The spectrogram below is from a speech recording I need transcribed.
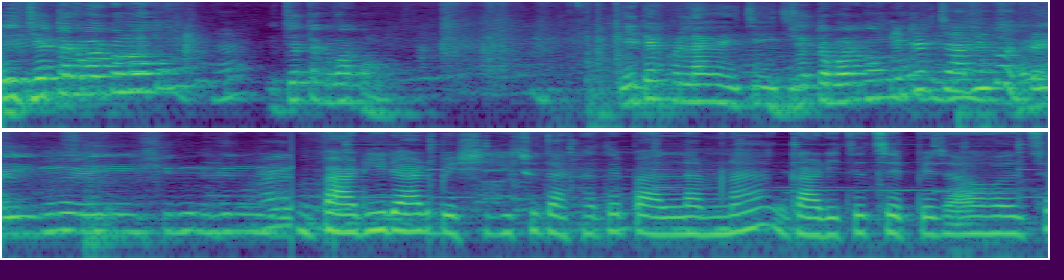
এই জেটটাকে বার করো তো? এই জেটটাকে বার করো এটা খোলা হয়েছে জেটটা বার করো এটার চাবি কোথায়? এইগুলো এই সিঁদুর বাড়ির আর বেশি কিছু দেখাতে পারলাম না। গাড়িতে চেপে যাওয়া হয়েছে।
